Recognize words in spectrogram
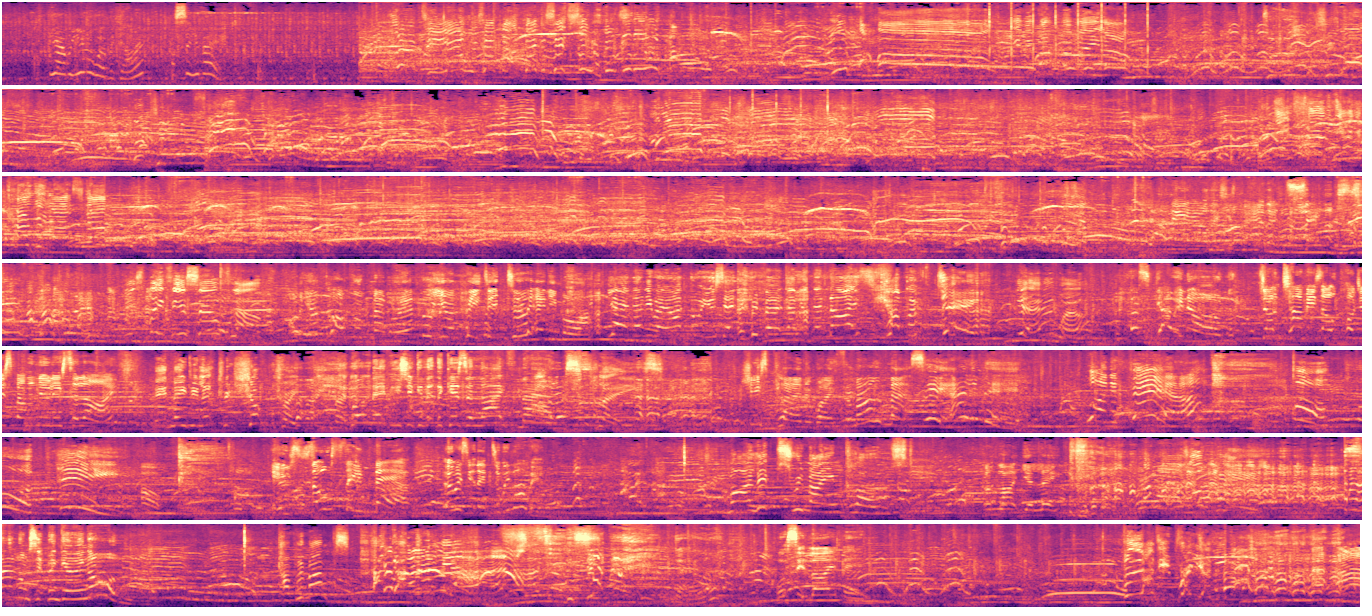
Yeah, well, you know where we're going. I'll see you there. Electric shock treatment. Well, maybe you should give it the kids a life, man. Oh, please. She's playing away from home, that's it, ain't it? What an affair! Oh, poor Pete. You saucy man! Who is it then? Do we know him? My lips remain closed. Unlike your leg. How long's it been going on? Couple of months. Well, what's it like then? Bloody brilliant!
